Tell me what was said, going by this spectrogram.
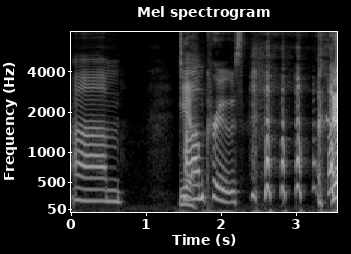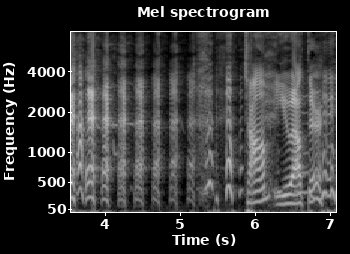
Um, Yeah. Tom Cruise. Tom, you out there?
